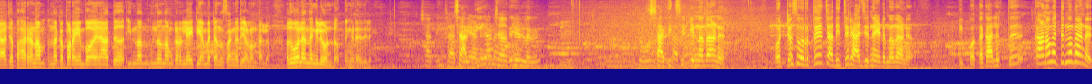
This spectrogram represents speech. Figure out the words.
രാജഭരണം എന്നൊക്കെ പറയുമ്പോൾ അതിനകത്ത് ഇന്ന് ഇന്ന് നമുക്ക് റിലേറ്റ് ചെയ്യാൻ പറ്റുന്ന സംഗതികളുണ്ടല്ലോ. അതുപോലെ എന്തെങ്കിലും ഉണ്ടോ നിങ്ങളുടെ ഇതിൽ ചതിയുള്ളത് ചതിച്ചിരിക്കുന്നതാണ്. ഒറ്റ സുഹൃത്ത് ചതിച്ച് രാജ്യം നേടുന്നതാണ്. ഇപ്പോഴത്തെ കാലത്ത് കാണാൻ പറ്റുന്നതാണ്.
